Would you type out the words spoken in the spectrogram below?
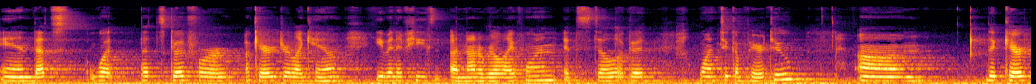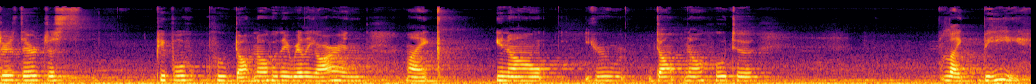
and that's what that's good for a character like him. Even if he's a, not a real life one, it's still a good one to compare to. Um, the characters they're just people who don't know who they really are, and like you know you don't know who to like be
